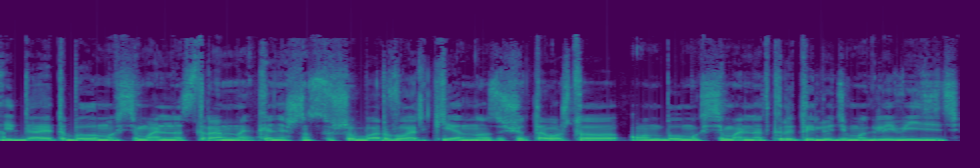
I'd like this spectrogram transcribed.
И да, это было максимально довольно странно, конечно, суши-бар в ларьке, но за счет того, что он был максимально открытый, люди могли видеть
